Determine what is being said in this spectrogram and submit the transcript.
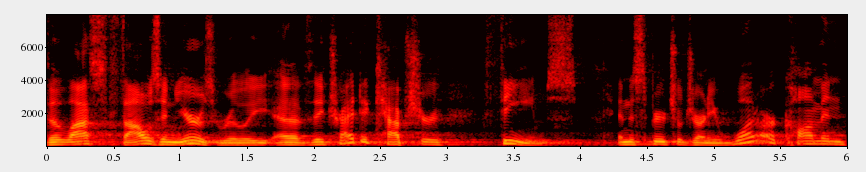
the last thousand years, really, have they tried to capture themes in the spiritual journey. What are common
